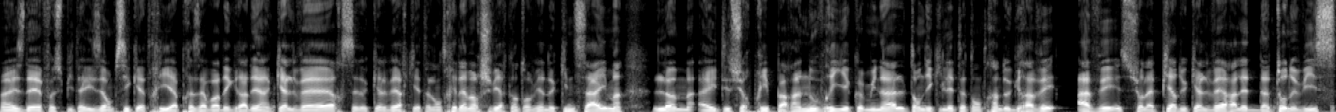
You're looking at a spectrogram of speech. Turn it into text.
Un SDF hospitalisé en psychiatrie après avoir dégradé un calvaire, c'est le calvaire qui est à l'entrée quand on vient de Kinsheim. L'homme a été surpris par un ouvrier communal tandis qu'il était en train de graver AV sur la pierre du calvaire à l'aide d'un tournevis.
